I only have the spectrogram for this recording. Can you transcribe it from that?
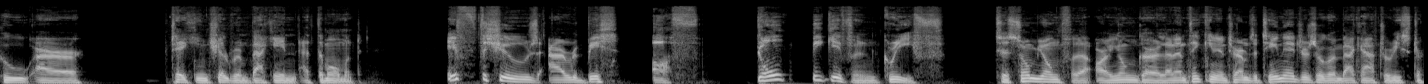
who are taking children back in at the moment. If the shoes are a bit off, don't be given grief to some young fella or young girl, and I'm thinking in terms of teenagers who are going back after Easter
